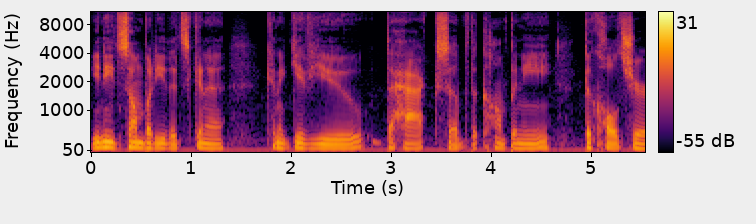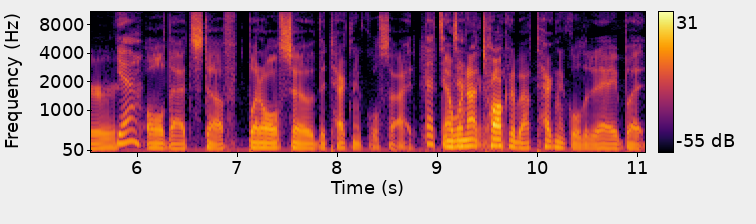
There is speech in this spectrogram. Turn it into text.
You need somebody that's going to kind of give you the hacks of the company, the culture, Yeah. all that stuff, but also the technical side. That's Now, we're not right. talking about technical today, but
